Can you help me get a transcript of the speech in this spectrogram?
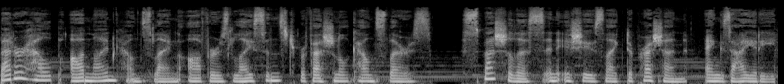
BetterHelp Online Counseling offers licensed professional counselors, specialists in issues like depression, anxiety,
